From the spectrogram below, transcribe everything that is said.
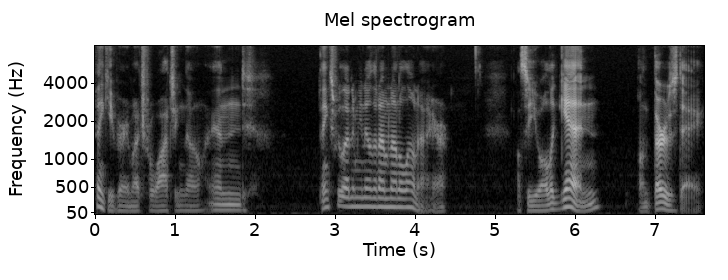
Thank you very much for watching though, and thanks for letting me know that I'm not alone out here. I'll see you all again on Thursday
